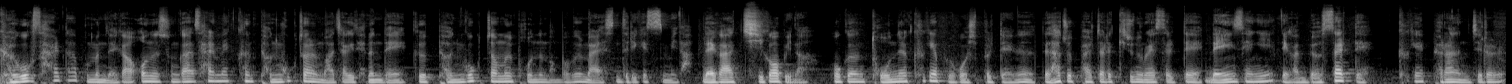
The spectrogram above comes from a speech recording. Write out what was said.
결국 살다 보면 내가 어느 순간 삶의 큰 변곡점을 맞이하게 되는데 그 변곡점을 보는 방법을 말씀드리겠습니다. 내가 직업이나 혹은 돈을 크게 벌고 싶을 때는 내 사주팔자를 기준으로 했을 때 내 인생이 내가 몇 살 때 크게 변하는지를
